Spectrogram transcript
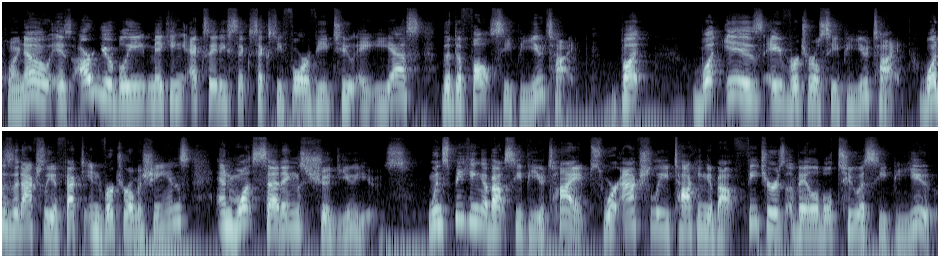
8.0 is arguably making x86-64 v2 AES the default CPU type. But what is a virtual CPU type? What does it actually affect in virtual machines? And what settings should you use? When speaking about CPU types, we're actually talking about features available to a CPU,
